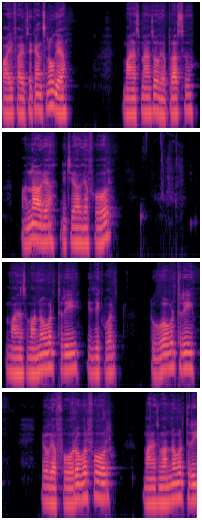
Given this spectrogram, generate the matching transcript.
फाइव फाइव से कैंसिल हो गया। माइनस माइनस हो गया। प्लस वन आ गया। नीचे आ गया four minus one over three is equal two over three ये हो गया four over four minus one over three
